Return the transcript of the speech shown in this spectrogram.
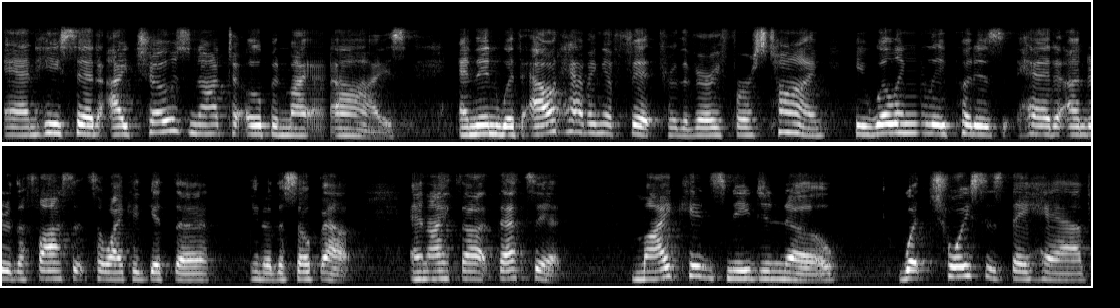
And he said, I chose not to open my eyes. And then, without having a fit for the very first time, he willingly put his head under the faucet so I could get the, you know, the soap out. And I thought, that's it. My kids need to know what choices they have,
